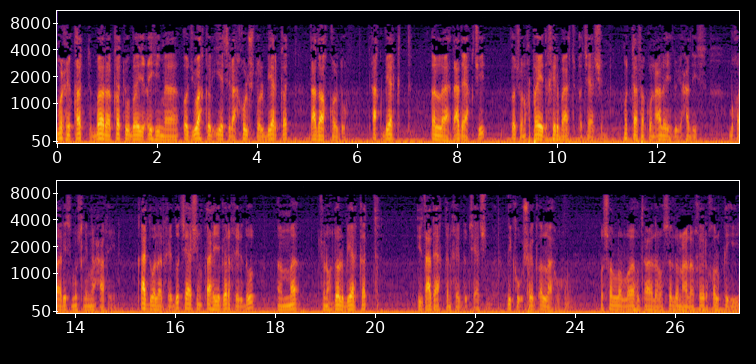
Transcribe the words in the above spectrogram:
محقت بركة بيعهما أد يحكر إيسرح خلشتول بيركت دادا قردو أق بيركت الله دادا يقشي أتونخ بيد خربات أتاشن متفق عليه دو حديث. بخاري مسلم حقين قد ولا خير دو تاشن قهي خير دو أما شنو دول بيركت يزعد حقن خير دو تشاشين ديكو شوك الله وصلى الله تعالى وسلم على خير خلقه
